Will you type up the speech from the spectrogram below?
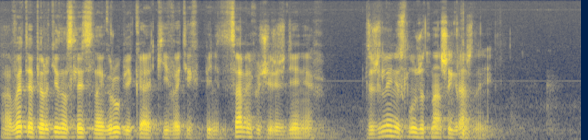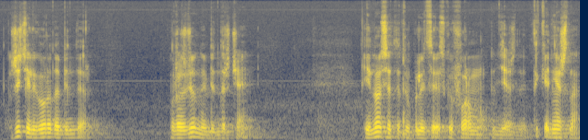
в этой оперативно-следственной группе, как и в этих пенитенциарных учреждениях, к сожалению, служат наши граждане, жители города Бендер, урожденные бендерчане, и носят эту полицейскую форму одежды. Ты, конечно,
